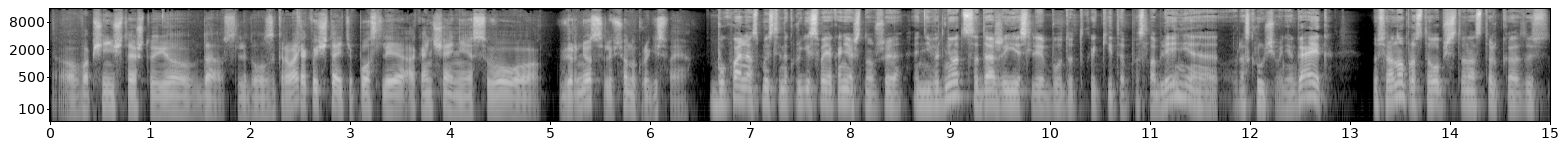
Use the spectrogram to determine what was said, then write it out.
э, вообще не считаю, что ее, да, следовало закрывать. Как вы считаете, после окончания СВО вернется ли все на круги своя? В буквальном смысле на круги своя, конечно, уже не вернется, даже если будут какие-то послабления, раскручивание гаек – но все равно просто общество настолько, то есть,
